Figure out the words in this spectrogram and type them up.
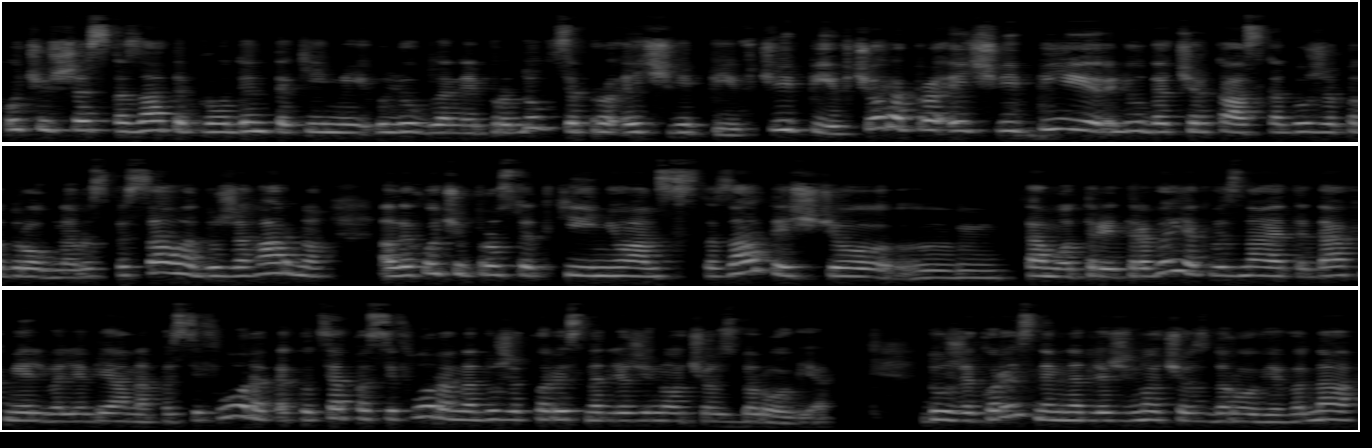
Хочу ще сказати про один такий мій улюблений продукт це про HVP. HVP. Вчора про HVP Люда Черкаска дуже подробно розписала, дуже гарно, але хочу просто такий нюанс сказати, що ем, там от три трави, як ви знаєте, да, хмель, валівряна, пасіфлора. Так оця пасіфлора вона дуже корисна для жіночого здоров'я. Дуже корисна для жіночого здоров'я. Вона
